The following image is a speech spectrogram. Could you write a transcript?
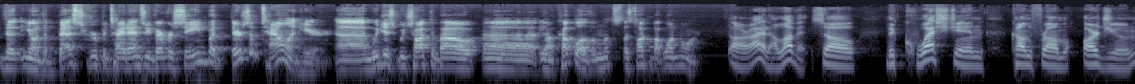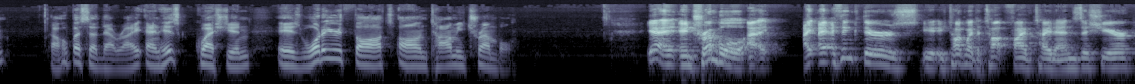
the you know the best group of tight ends we've ever seen, but there's some talent here. Uh, we just we talked about uh, you know a couple of them. Let's let's talk about one more. All right, I love it. So the question comes from Arjun. I hope I said that right. And his question is, "What are your thoughts on Tommy Tremble?" Yeah, and, Tremble, I, I I think there's you talk about the top five tight ends this year.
